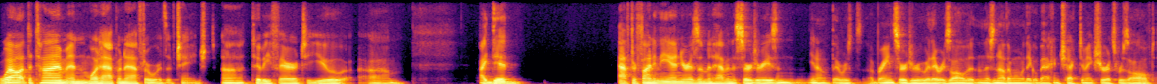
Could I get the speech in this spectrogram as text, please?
Well, at the time and what happened afterwards have changed. Uh, to be fair to you, um, I did, after finding the aneurysm and having the surgeries, and you know, there was a brain surgery where they resolve it, and there's another one where they go back and check to make sure it's resolved.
